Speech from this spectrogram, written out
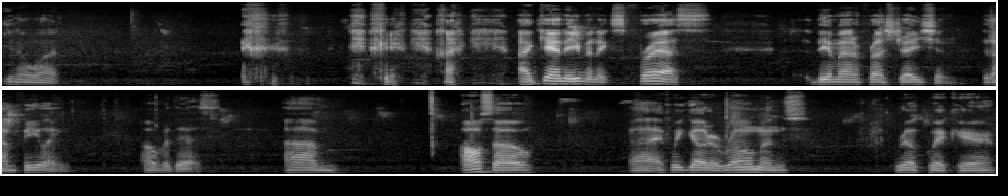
you know what? I, I can't even express the amount of frustration that I'm feeling over this. Um, also, uh, if we go to Romans real quick here.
